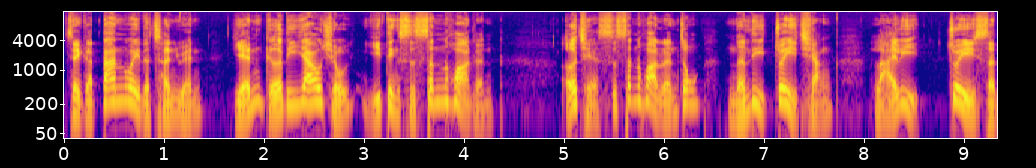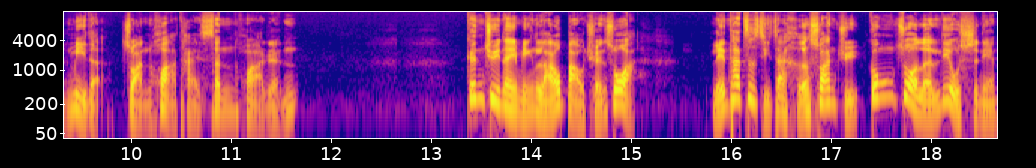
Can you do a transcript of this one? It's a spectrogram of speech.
这个单位的成员严格的要求一定是生化人，而且是生化人中能力最强、来历最神秘的转化态生化人。根据那名老保全说啊，连他自己在核酸局工作了六十年，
